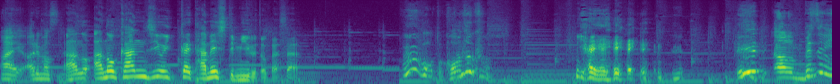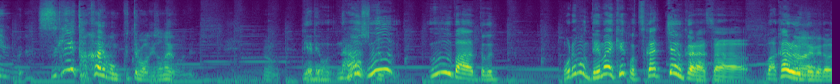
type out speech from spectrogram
はいありますね。あの、あの感じを一回試してみるとかさ。ウーバーと変わんなくない？いやいやいやいや。えあの別にすげえ高いもん食ってるわけじゃないからね。いやでもなウナッシュ。ウーバーとか俺も出前結構使っちゃうからさわかるんだけど、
